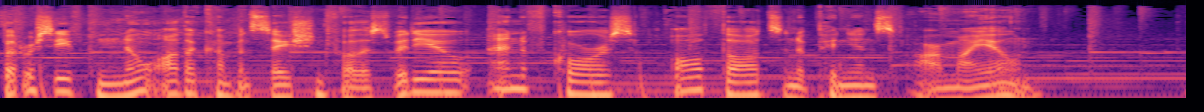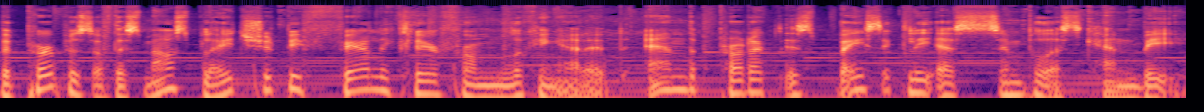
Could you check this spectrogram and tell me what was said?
but received no other compensation for this video and of course all thoughts and opinions are my own. The purpose of this mouse plate should be fairly clear from looking at it and the product is basically as simple as can be.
